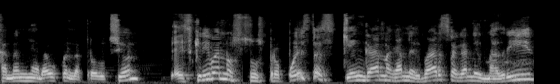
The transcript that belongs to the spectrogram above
Hanani Araujo en la producción escríbanos sus propuestas. ¿Quién gana? ¿Gana el Barça? ¿Gana el Madrid?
